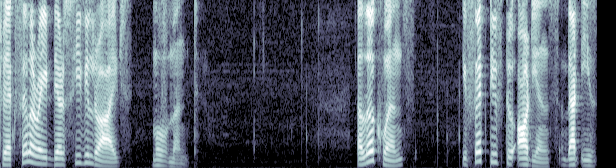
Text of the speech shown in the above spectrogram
to accelerate their civil rights movement. Eloquence effective to audience that is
